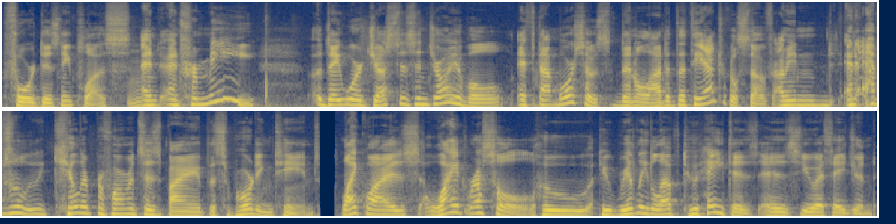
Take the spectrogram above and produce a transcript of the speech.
for Disney Plus. And, and for me, they were just as enjoyable, if not more so, than a lot of the theatrical stuff. I mean, and absolutely killer performances by the supporting teams. Likewise, Wyatt Russell, who you really love to hate as, as U.S. agent.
